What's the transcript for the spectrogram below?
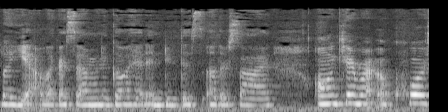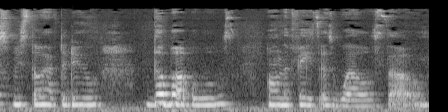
But yeah, like I said, I'm going to go ahead and do this other side on camera. Of course, we still have to do the bubbles on the face as well. So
